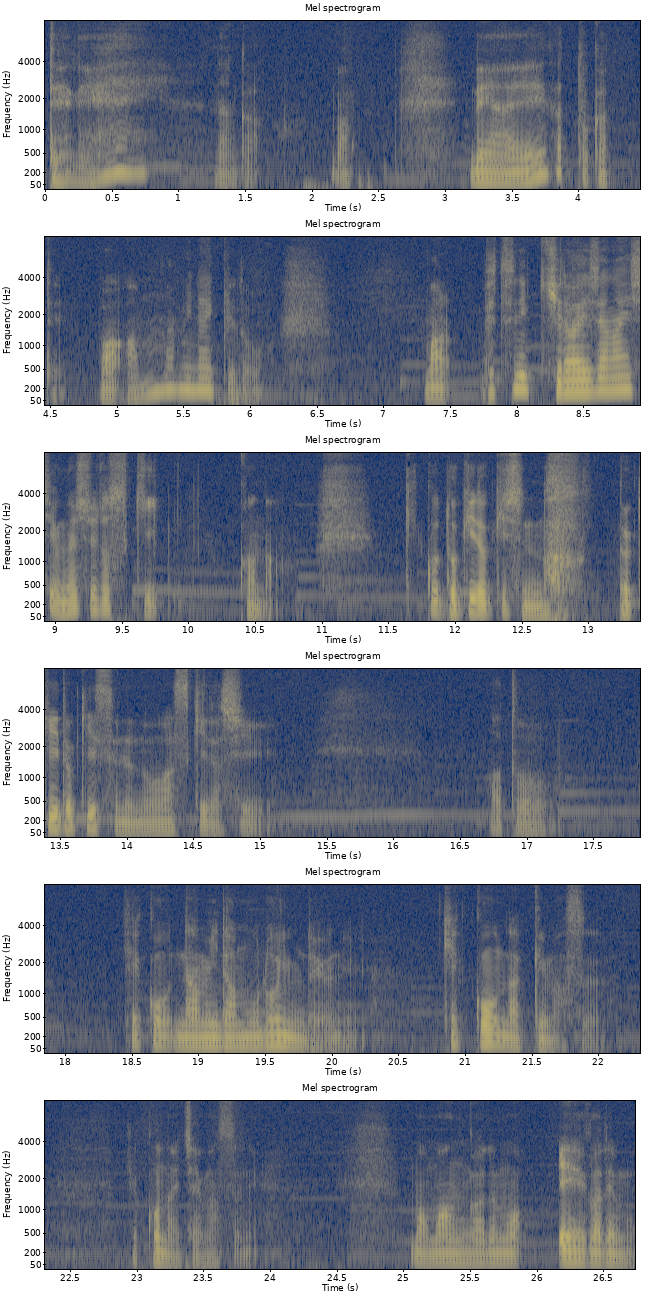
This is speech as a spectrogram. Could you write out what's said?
でねなんかまあ恋愛映画とかってはあんま見ないけどまあ別に嫌いじゃないしむしろ好きかな。結構ドキドキするの。ドキドキするのは好きだし。あと結構涙もろいんだよね。結構泣きます。結構泣いちゃいますね。まあ漫画でも映画でも。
